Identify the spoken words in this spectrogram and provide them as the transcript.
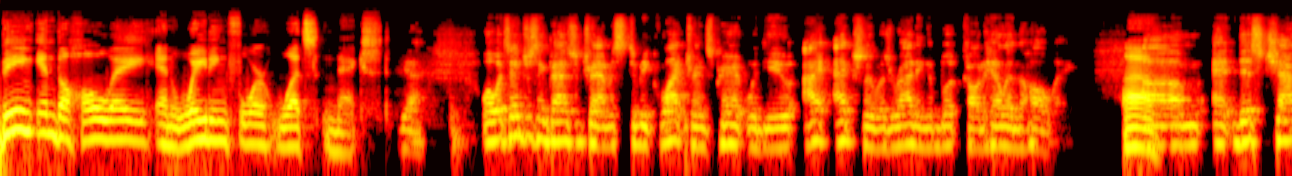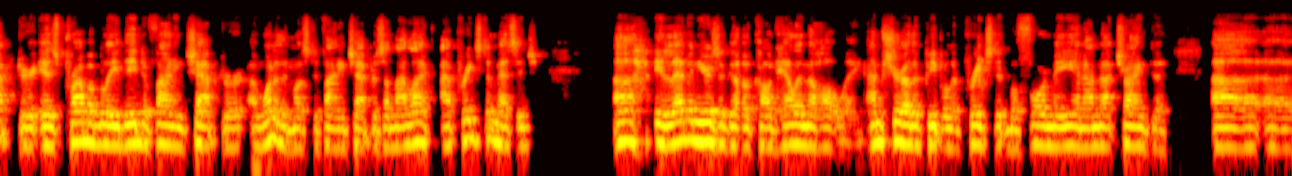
being in the hallway and waiting for what's next? Yeah. Well, what's interesting, Pastor Travis, to be quite transparent with you, I actually was writing a book called Hell in the Hallway. Uh, um, and this chapter is probably the defining chapter, uh, one of the most defining chapters of my life. I preached a message uh, 11 years ago called Hell in the Hallway. I'm sure other people have preached it before me, and I'm not trying to, uh, uh,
